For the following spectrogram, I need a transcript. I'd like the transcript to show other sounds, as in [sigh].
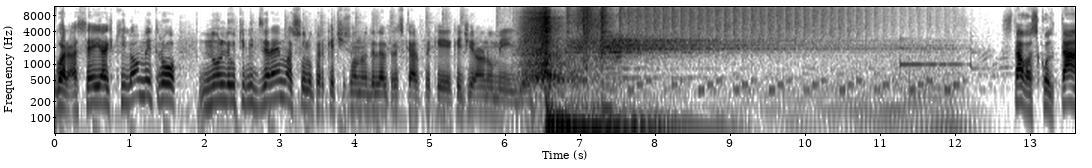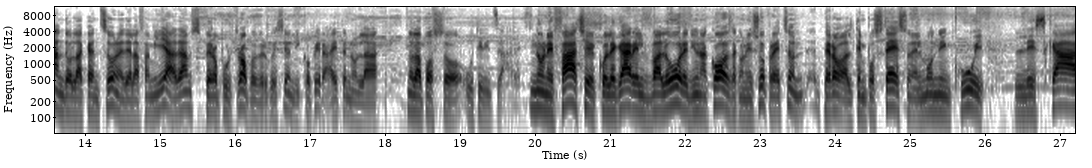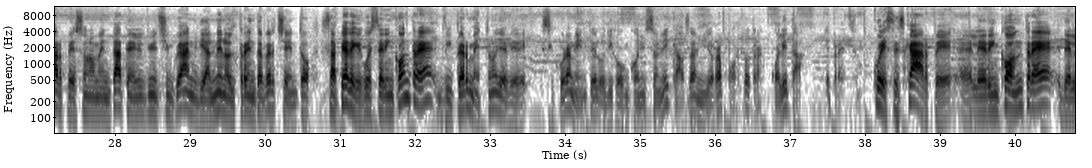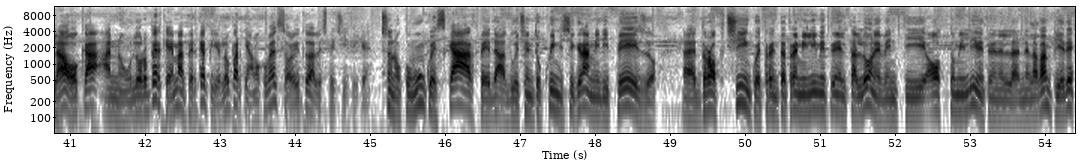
Guarda, a 6 al chilometro non le utilizzerei ma solo perché ci sono delle altre scarpe che, che girano meglio. Stavo ascoltando la canzone della famiglia Adams, però purtroppo per questioni di copyright non la, non la posso utilizzare. Non è facile collegare il valore di una cosa con il suo prezzo, però al tempo stesso nel mondo in cui le scarpe sono aumentate negli ultimi 5 anni di almeno il 30%, sappiate che queste Rincon 3 vi permettono di avere sicuramente, lo dico con cognizione di causa, il miglior rapporto tra qualità e prezzo. Queste scarpe, eh, le Rincon 3 della Oca, hanno un loro perché, ma per capirlo partiamo come al solito dalle specifiche. Sono comunque scarpe da 215 grammi di peso, eh, drop 5, 33 mm nel tallone, 28 mm nel, nell'avampiede,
